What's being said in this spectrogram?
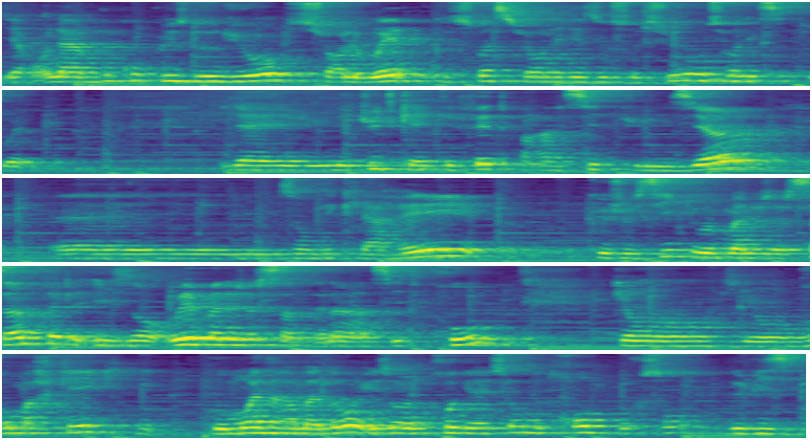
C'est-à-dire on a beaucoup plus d'audience sur le web que ce soit sur les réseaux sociaux ou sur les sites web. Il y a une étude qui a été faite par un site tunisien. Euh, ils ont déclaré que je cite Web Manager Center, ils ont Web Manager hein, un site pro, qui ont, qui ont remarqué qu'au mois de Ramadan, ils ont une progression de 30% de visites.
